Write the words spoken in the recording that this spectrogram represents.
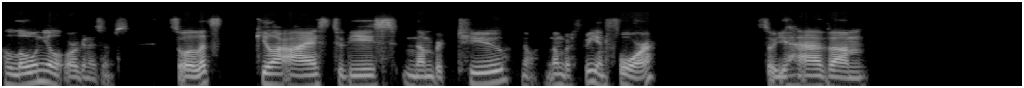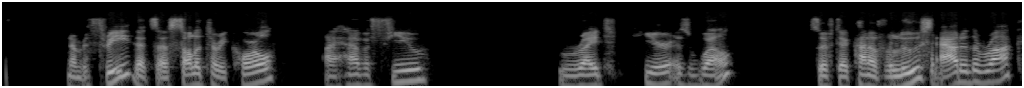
colonial organisms. So let's peel our eyes to these number two, no, number three and four. So you have um, number three, that's a solitary coral. I have a few right here as well. So if they're kind of loose out of the rock,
